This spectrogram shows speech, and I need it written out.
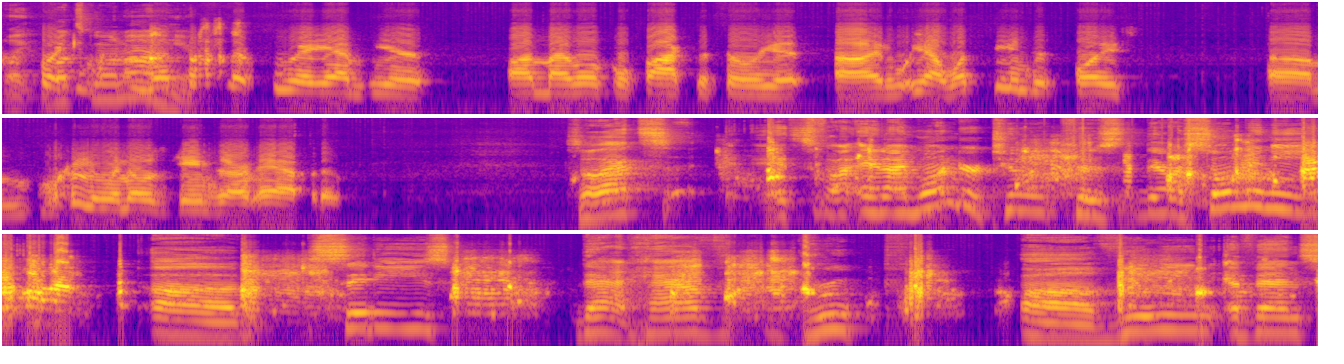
Like, what's going on here? What's at 2 a.m. here on my local Fox affiliate? Uh, and yeah, what's being displaced um, when, when those games aren't happening? So that's it's and I wonder too because there are so many uh, cities that have group uh, viewing events.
